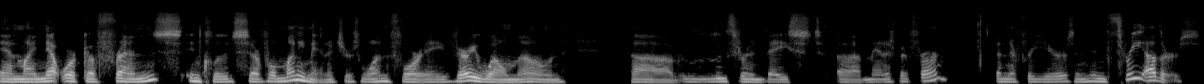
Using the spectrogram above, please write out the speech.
and my network of friends includes several money managers. One for a very well known uh, Lutheran based uh, management firm. It's been there for years, and then three others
